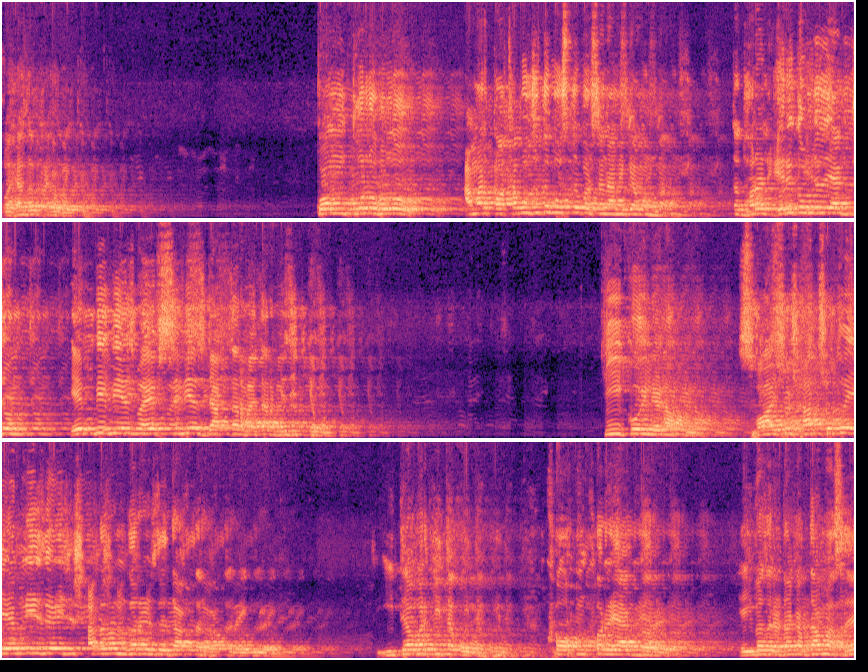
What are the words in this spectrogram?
কয় হাজার টাকা পাইতাম? কম করে হলো? আমার কথা বুঝতে তো বুঝতে পারছেন আমি কেমন মানুষ। তা ধরেন এরকম যদি একজন এমবিবিএস বা এফসিবিএস ডাক্তার হয়, তার ভিজিট কেমন কেমন? কি কইলেন আপনি? ছয়শো, সাতশো তো এমনি যে এই যে সাধারণ ঘরের যে ডাক্তার ফাক্তার এগুলো ইটা আবার কিটা কইলেন? কম করে এক ধরে এই বাজারে টাকার দাম আছে?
